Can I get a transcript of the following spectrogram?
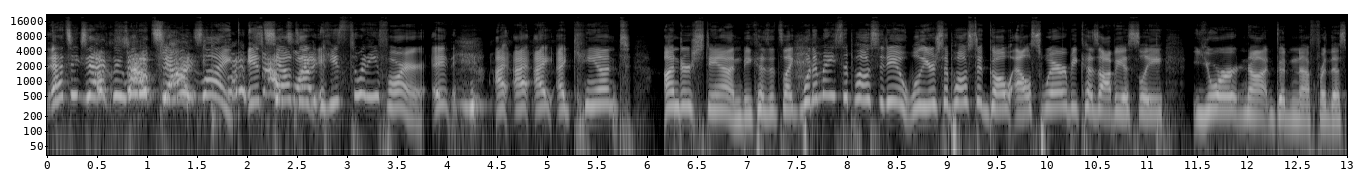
that's exactly what it sounds sounds like. like. What it It sounds sounds like like. he's 24. It I, I I I can't understand because it's like what am I supposed to do? Well, you're supposed to go elsewhere because obviously you're not good enough for this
